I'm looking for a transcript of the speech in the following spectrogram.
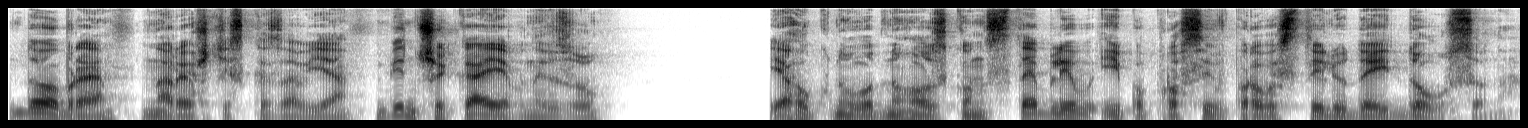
Добре, нарешті сказав я, він чекає внизу. Я гукнув одного з констеблів і попросив провести людей Доусона.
